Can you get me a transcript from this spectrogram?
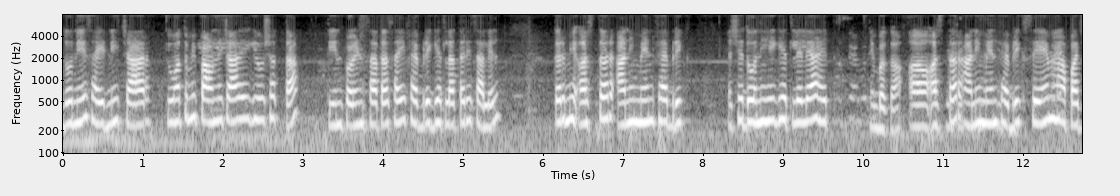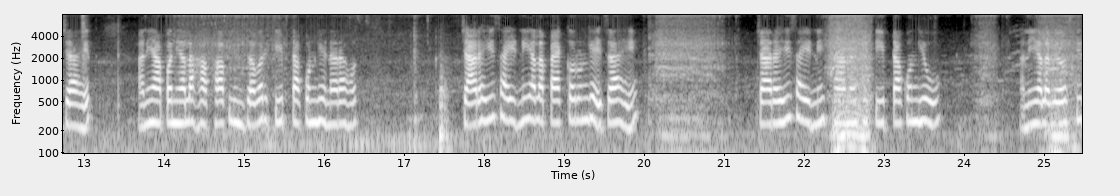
दोन्ही साईडनी चार किंवा तुम्ही पावणे चारही घेऊ शकता. तीन पॉईंट सात असाही फॅब्रिक घेतला तरी चालेल. तर मी अस्तर आणि मेन फॅब्रिक असे दोन्हीही घेतलेले आहेत. हे बघा अस्तर आणि मेन फॅब्रिक सेम मापाचे आहेत. आणि आपण याला हाफ हाफ इंचावर टीप टाकून घेणार आहोत. चारही साईडनी याला पॅक करून घ्यायचं आहे. चारही साईडनी छान अशी टीप टाकून घेऊ. आणि याला व्यवस्थित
